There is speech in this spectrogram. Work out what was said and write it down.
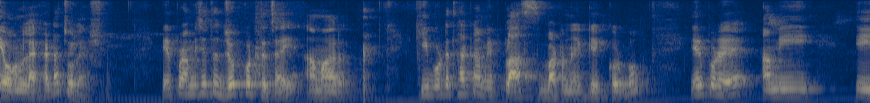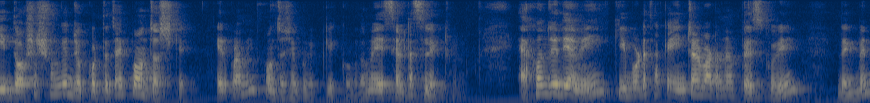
এ ওয়ান লেখাটা চলে আসলো। এরপর আমি যেহেতু যোগ করতে চাই, আমার কিবোর্ডে থাকা আমি প্লাস বাটনে ক্লিক করব। এরপরে আমি এই দশের সঙ্গে যোগ করতে চাই পঞ্চাশকে এরপর আমি পঞ্চাশের উপরে ক্লিক করব, তার মানে এই সেলটা সিলেক্ট হলো। এখন যদি আমি কিবোর্ডে থাকা ইন্টার বাটনে প্রেস করি, দেখবেন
